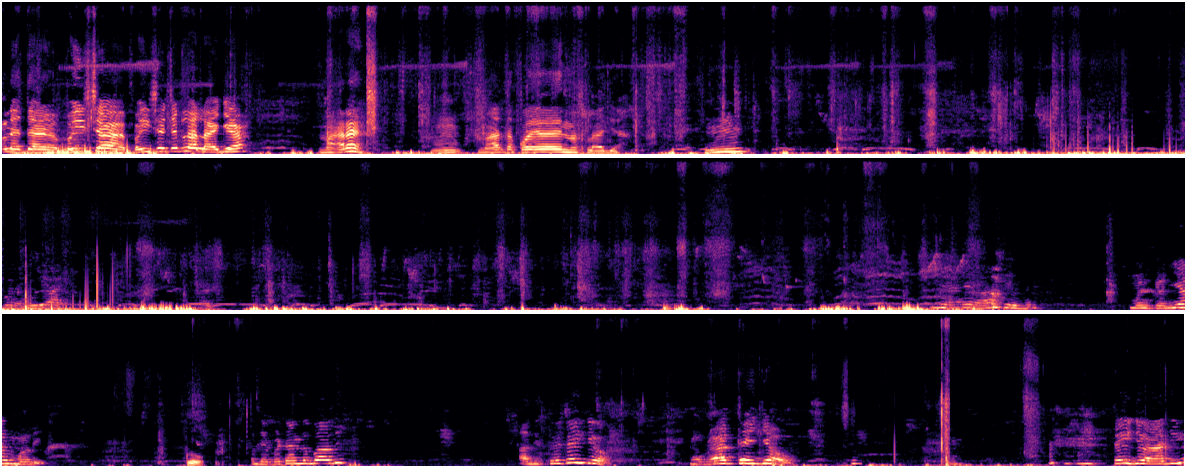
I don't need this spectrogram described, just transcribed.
એટલે તારે પૈસા પૈસા કેટલા લાગ્યા? મારે? હમ. મારે તો કોઈ નથી લાગ્યા. હમ. મળી. એટલે બટન દબાવી. આદિ તો થઈ ગયો. હું ગાઢ થઈ ગયો. થઈ ગયો આદિ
